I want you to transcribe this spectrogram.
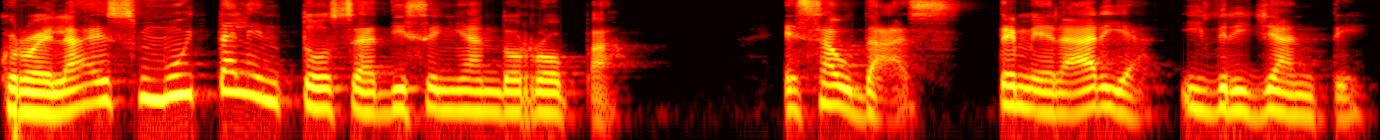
Cruella es muy talentosa diseñando ropa. Es audaz, temeraria y brillante.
